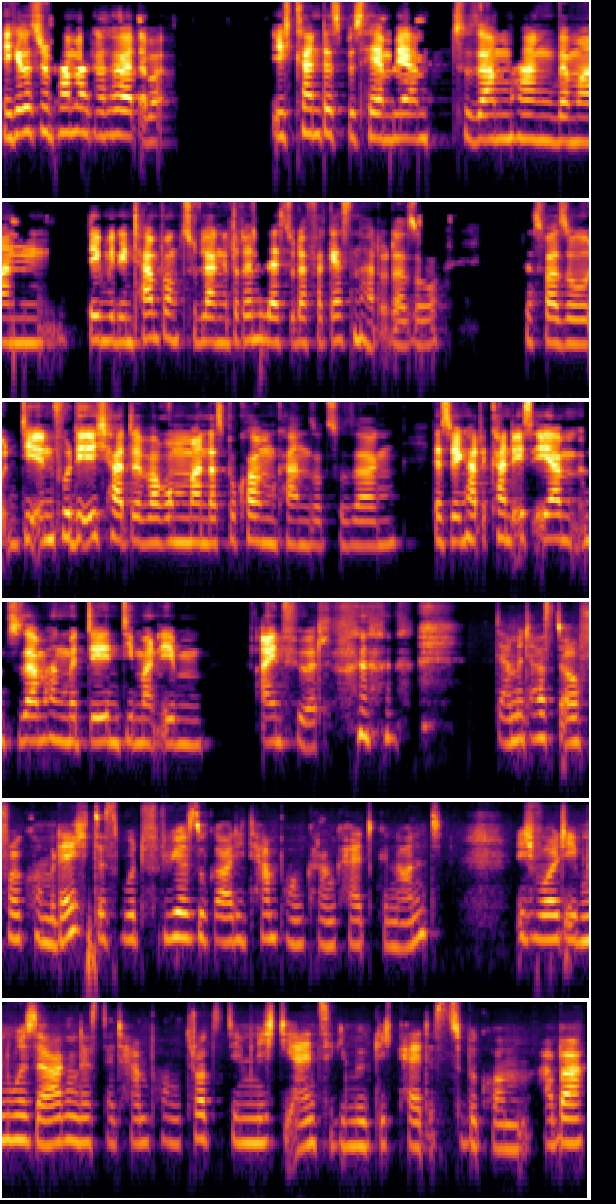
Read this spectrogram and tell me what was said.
Ich habe das schon ein paar Mal gehört, aber ich kannte das bisher mehr im Zusammenhang, wenn man irgendwie den Tampon zu lange drin lässt oder vergessen hat oder so. Das war so die Info, die ich hatte, warum man das bekommen kann, sozusagen. Deswegen hatte, kannte ich es eher im Zusammenhang mit denen, die man eben einführt. Damit hast du auch vollkommen recht. Es wurde früher sogar die Tamponkrankheit genannt. Ich wollte eben nur sagen, dass der Tampon trotzdem nicht die einzige Möglichkeit ist zu bekommen. Aber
